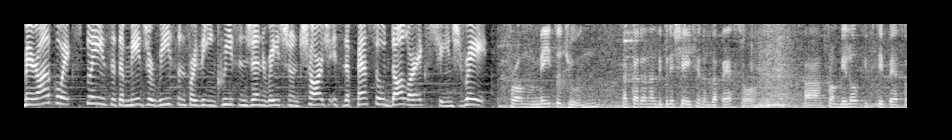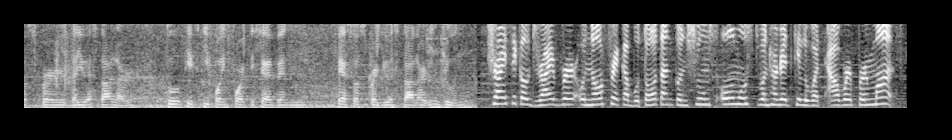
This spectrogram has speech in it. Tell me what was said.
Meralco explains that the major reason for the increase in generation charge is the peso-dollar exchange rate. From May to June, nagkaroon ng depreciation of the peso uh, from below 50 pesos per the US dollar to 50.47 pesos per US dollar in June. Tricycle driver Onofre Kabutotan consumes almost 100 kilowatt hour per month.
